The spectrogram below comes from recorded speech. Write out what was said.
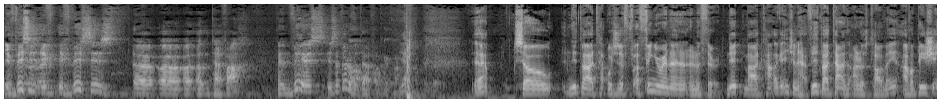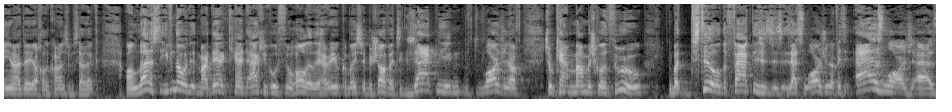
If this is if, if this is uh, uh, a, a tefach, then this is a third oh, of a tefach. Okay, yeah. Okay, yeah. So nitma, which is a, a finger and a, and a third. Nitma, like an inch and a half. Nitma tanas anos tave. Afapish ein madei yachal kanas b'sedek. Unless, even though madei can't actually go through hole, it's exactly large enough so it can't mamish go through. But still, the fact is, is, is that's large enough. It's as large as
